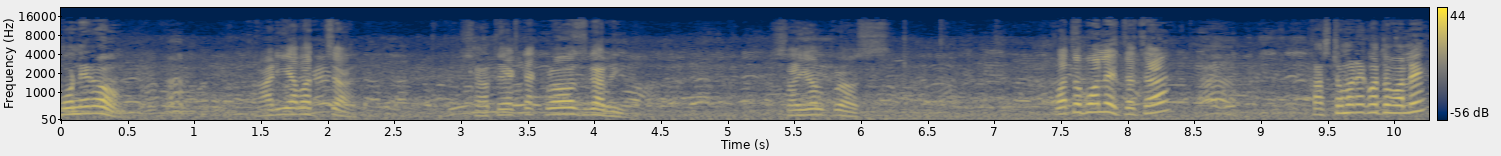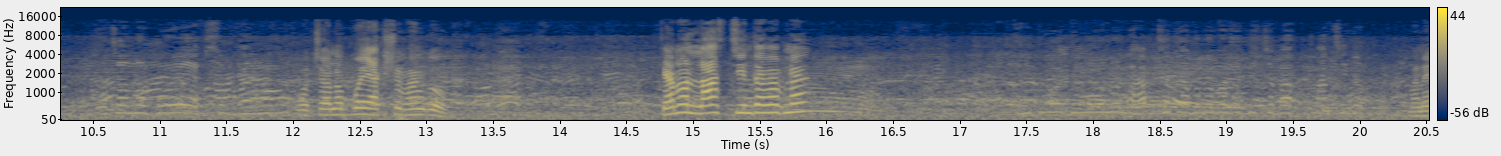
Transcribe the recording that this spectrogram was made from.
পনেরো আরিয়া বাচ্চা সাথে একটা ক্রস গাভি সাইহল ক্রস। কত বলে চাচা? কাস্টমারে কত বলে? পঁচানব্বই, একশো ভাঙ্গো কেমন লাস্ট চিন্তা ভাবনা মনে মানে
